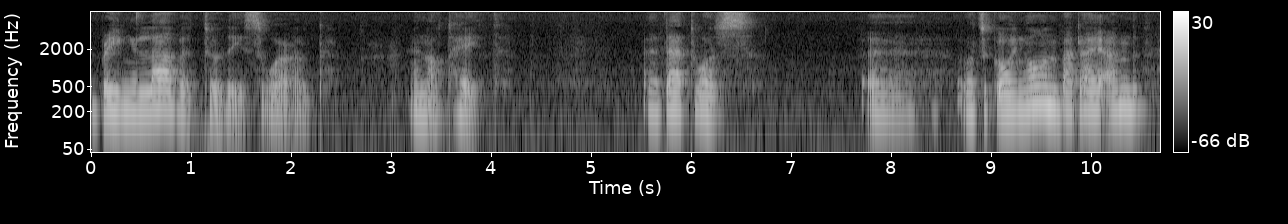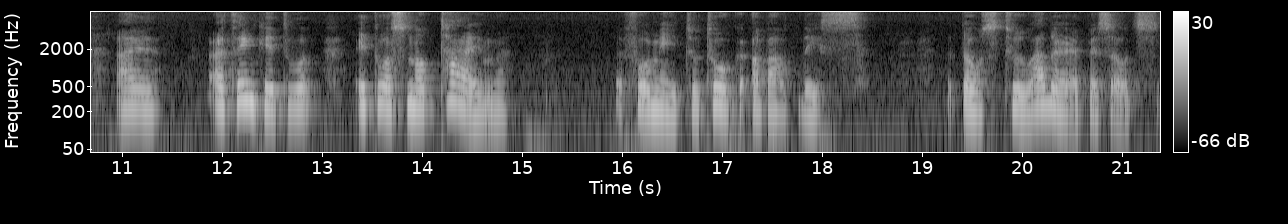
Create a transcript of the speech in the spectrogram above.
bring love to this world and not hate. Uh, that was uh, what's going on, but I and I I think it it was not time for me to talk about this those two other episodes,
